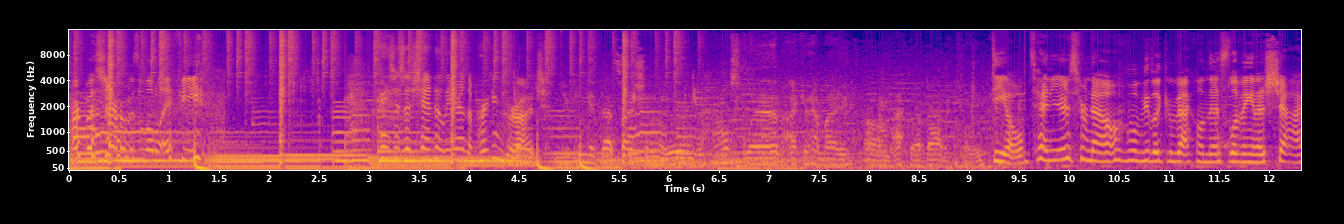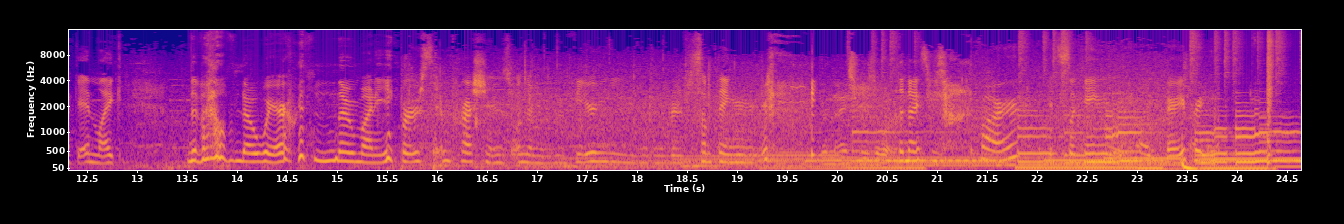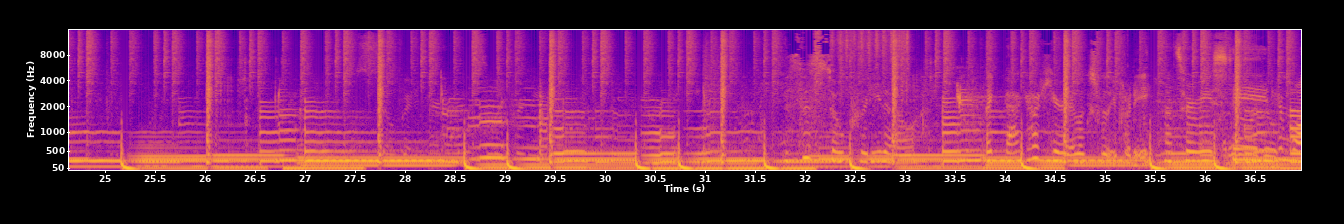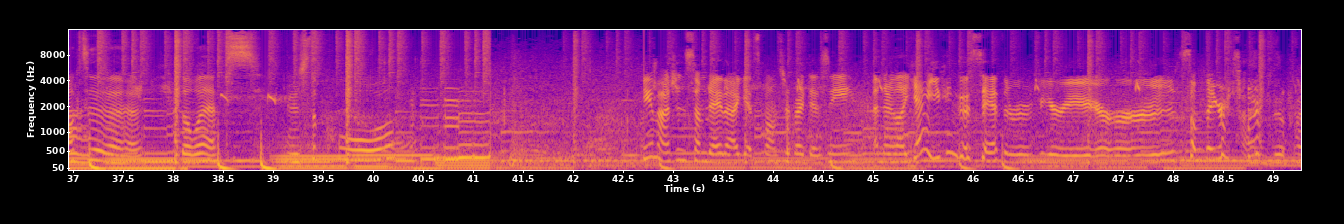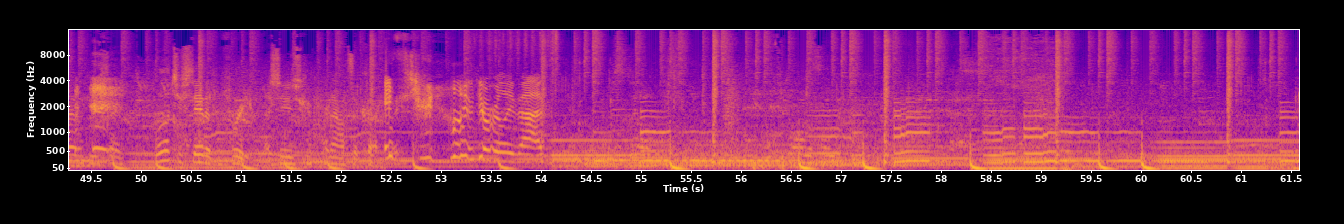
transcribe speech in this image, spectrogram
Our bus driver was a little iffy. Guys, there's a chandelier in the parking garage. You can get that size chandelier in your house when I can have my um, acrobatic thing. Deal. 10 years from now, we'll be looking back on this living in a shack and like the middle of nowhere with no money. First impressions on the very something, The nice resort. the nice resort bar. It's looking very pretty. This is so pretty though. Like back out here, it looks really pretty. That's where we stayed. You can walk to the, the lifts. There's the pool. Can imagine someday that I get sponsored by Disney and they're like, yeah, you can go stay at the Riviera or something or something. They're probably say, We'll let you stay there for free as soon as you can pronounce it correctly. It's true, I feel really bad.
